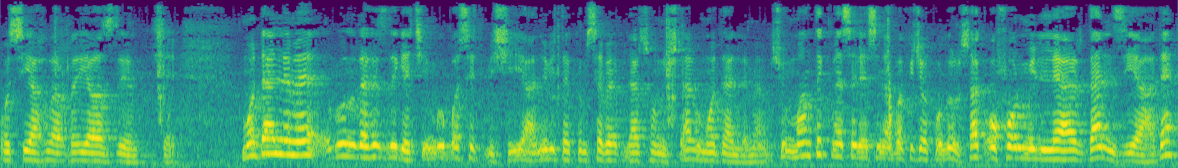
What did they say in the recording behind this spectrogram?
o siyahlarda yazdığım şey. Modelleme, bunu da hızlı geçeyim, bu basit bir şey. Yani bir takım sebepler, sonuçlar bu modelleme. Şu mantık meselesine bakacak olursak o formüllerden ziyade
